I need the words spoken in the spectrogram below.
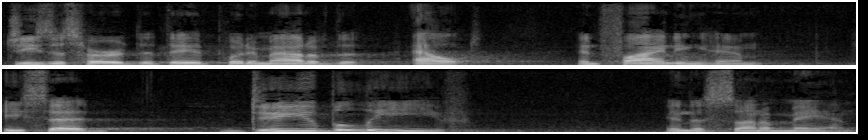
Jesus heard that they had put him out of the out, and finding him, he said, "Do you believe in the Son of Man?"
